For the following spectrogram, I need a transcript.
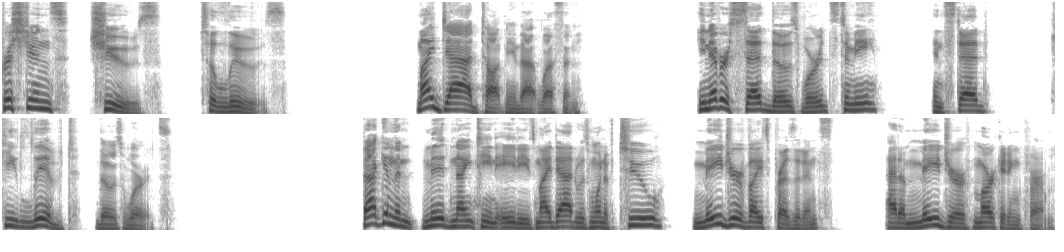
Christians choose to lose. My dad taught me that lesson. He never said those words to me. Instead, he lived those words. Back in the mid 1980s, my dad was one of two major vice presidents at a major marketing firm.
